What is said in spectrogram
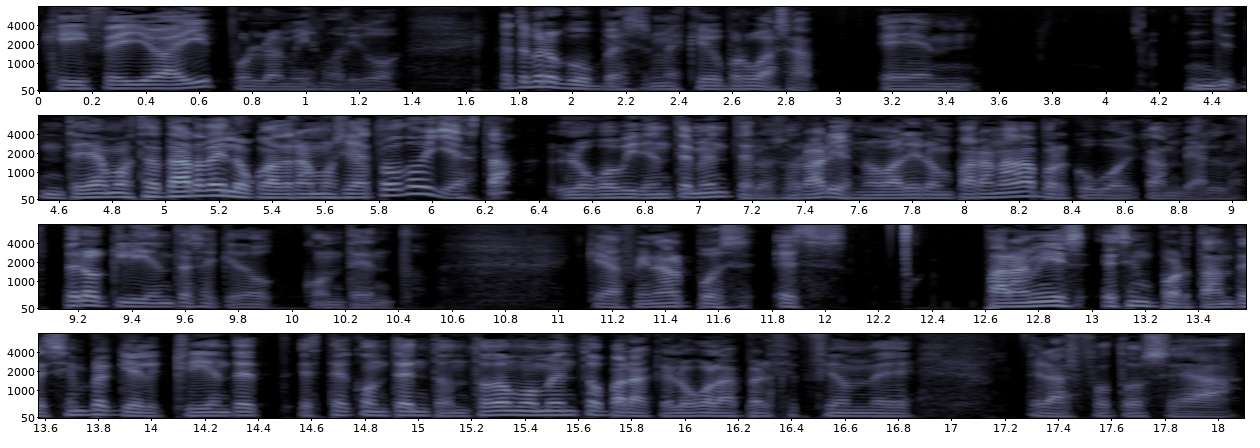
¿Qué hice yo ahí? Pues lo mismo, digo, no te preocupes, me escribo por WhatsApp. Eh, te llamo esta tarde y lo cuadramos ya todo y ya está. Luego, evidentemente, los horarios no valieron para nada porque hubo que cambiarlos. Pero el cliente se quedó contento. Que al final, pues es para mí es, importante siempre que el cliente esté contento en todo momento para que luego la percepción de, las fotos sea,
